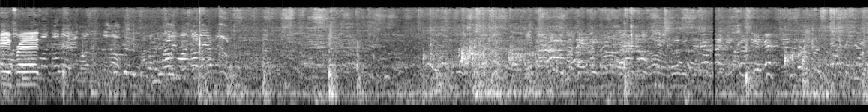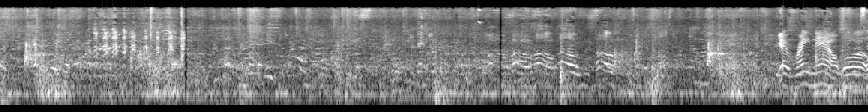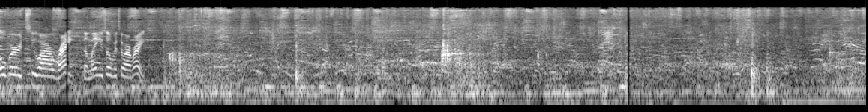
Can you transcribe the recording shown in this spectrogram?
Hey, Fred. Yeah, right now on over to our right. The lane's over to our right.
